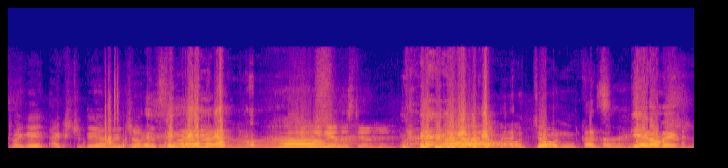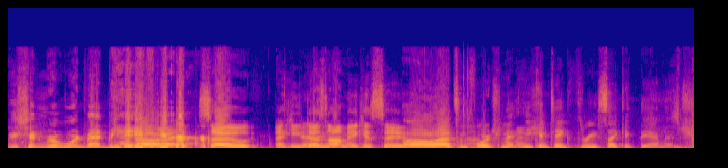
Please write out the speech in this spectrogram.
Do I get extra damage on this one? Can you hand this down here? oh, don't That's encourage. Yeah, don't. You shouldn't reward bad behavior. All right, so uh, he does not make his save. Oh, that's unfortunate. He can take three psychic damage.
